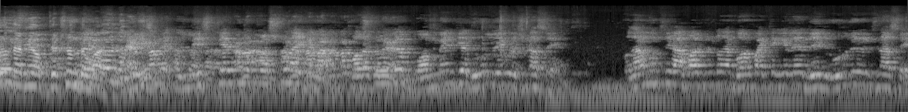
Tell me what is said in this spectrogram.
মানে আমি অবজেকশন গভর্নমেন্ট যে রুল রেগুলেশন আছে প্রধানমন্ত্রী আবাস যোজনা ঘর পাইতে গেলে যে রুল রেগুলেশন আছে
